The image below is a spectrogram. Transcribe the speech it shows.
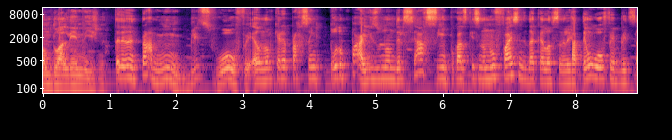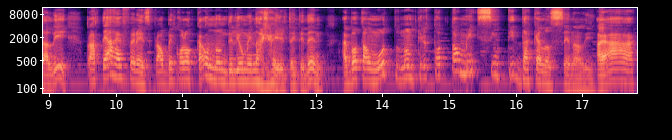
nome do alienígena. Tá entendendo? Pra mim, Blitzwolf é o nome que era pra ser em todo o país, o nome dele ser assim, por causa que senão não faz sentido daquela cena. Ele já tem o Wolfer Blitz ali, pra ter a referência, pra alguém colocar o nome dele em homenagem a ele, tá entendendo? Aí botar um outro nome tira totalmente sentido daquela cena ali. Aí a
